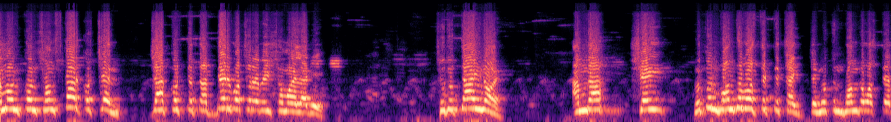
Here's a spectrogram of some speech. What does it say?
এমন কোন সংস্কার করছেন, যা করতে তার দেড় বছরের বেশি সময় লাগে। শুধু তাই নয়, আমরা সেই নতুন বন্দোবস্ত দেখতে চাই, যে নতুন বন্দোবস্তের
